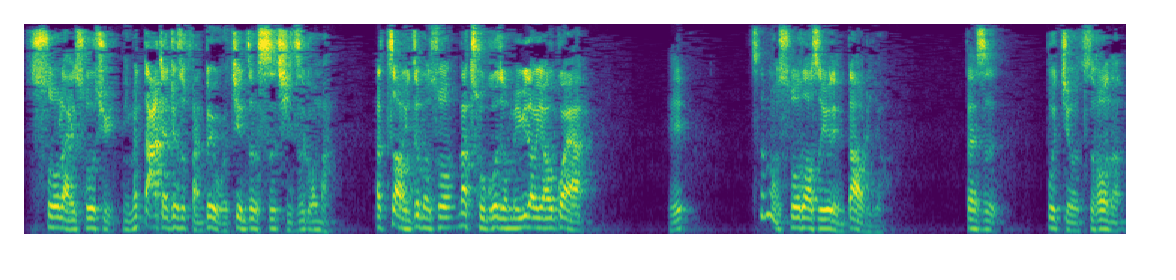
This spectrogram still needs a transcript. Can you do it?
说来说去，你们大家就是反对我建这司棋之功嘛。那照你这么说，那楚国怎么没遇到妖怪啊？哎。这么说倒是有点道理哦，但是不久之后呢，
